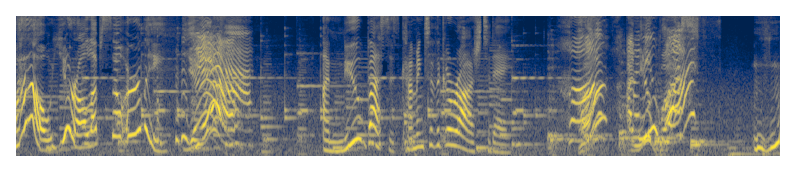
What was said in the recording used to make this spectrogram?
Wow, you're all up so early. Yeah! A new bus is coming to the garage today. Huh? A, new, bus? Mm-hmm.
